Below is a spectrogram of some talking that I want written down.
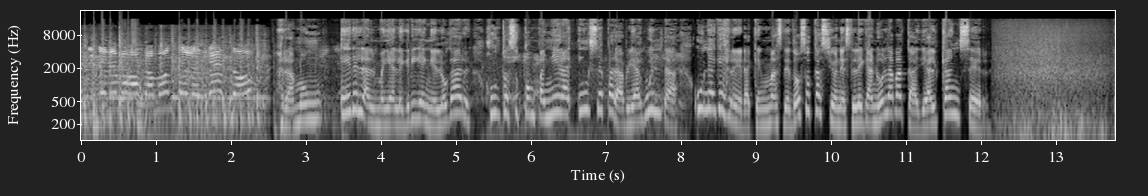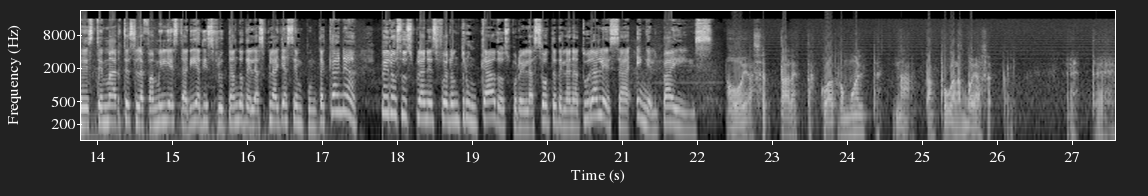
Aquí tenemos a Ramón celebrando. Ramón era el alma y alegría en el hogar, junto a su compañera inseparable Aguilda, una guerrera que en más de dos ocasiones le ganó la batalla al cáncer. Este martes la familia estaría disfrutando de las playas en Punta Cana, pero sus planes fueron truncados por el azote de la naturaleza en el país. No voy a aceptar estas cuatro muertes, no, tampoco las voy a aceptar. Este,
